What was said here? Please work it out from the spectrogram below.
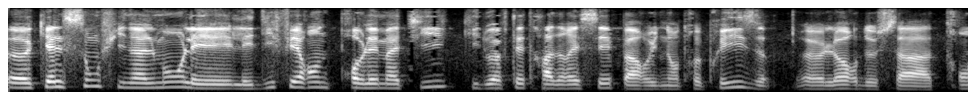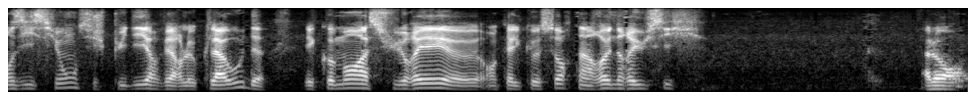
euh, quelles sont finalement les, différentes problématiques qui doivent être adressées par une entreprise euh, lors de sa transition, si je puis dire, vers le cloud et comment assurer euh, en quelque sorte un run réussi? Alors,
